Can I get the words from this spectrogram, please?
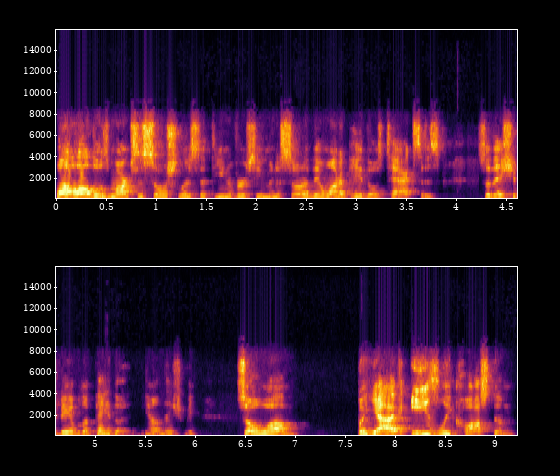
Well, all those Marxist socialists at the University of Minnesota, they want to pay those taxes, so they should be able to pay the. You know, they should be. So um, but yeah, I've easily cost them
